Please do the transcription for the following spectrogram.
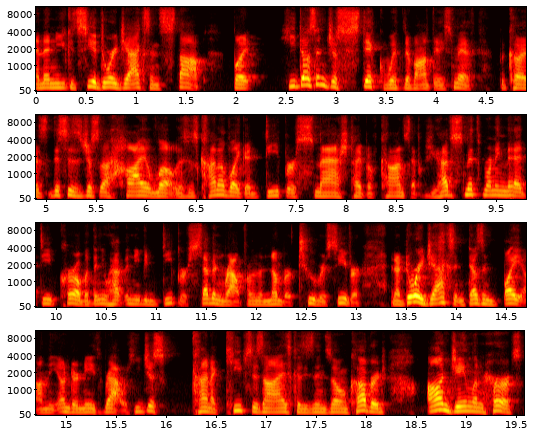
and then you can see Adoree Jackson stop. But he doesn't just stick with Devonta Smith because this is just a high low. This is kind of like a deeper smash type of concept because you have Smith running that deep curl, but then you have an even deeper seven route from the number two receiver. And Adoree Jackson doesn't bite on the underneath route. He just kind of keeps his eyes because he's in zone coverage on Jalen Hurts,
